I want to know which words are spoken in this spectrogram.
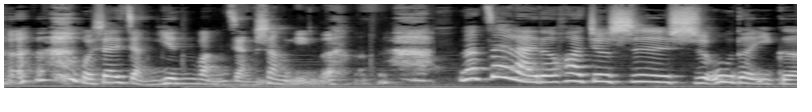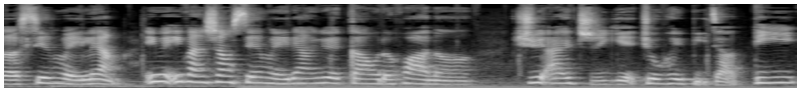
我现在讲冤枉讲上瘾了。那再来的话，就是食物的一个纤维量，因为一般上纤维量越高的话呢，GI 值也就会比较低。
